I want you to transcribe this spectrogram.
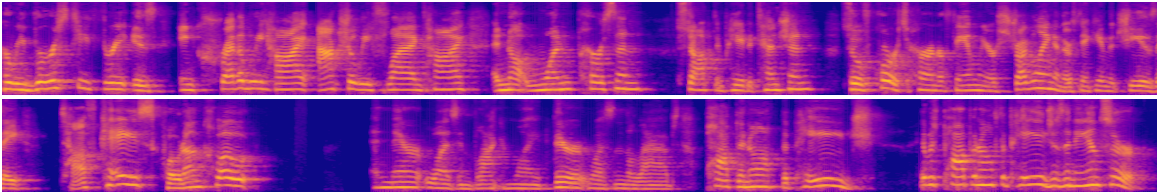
Her reverse T3 is incredibly high, actually flagged high, and not one person stopped and paid attention. So, of course, her and her family are struggling and they're thinking that she is a tough case, quote unquote. And there it was in black and white. There it was in the labs, popping off the page. It was popping off the page as an answer.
